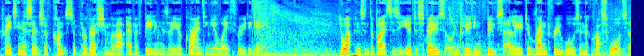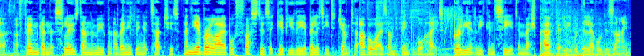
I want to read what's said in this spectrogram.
creating a sense of constant progression without ever feeling as though you're grinding your way through the game. The weapons and devices at your disposal, including boots that allow you to run through walls and across water, a foam gun that slows down the movement of anything it touches, and the ever reliable thrusters that give you the ability to jump to otherwise unthinkable heights, brilliantly conceived and mesh perfectly with the level design.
